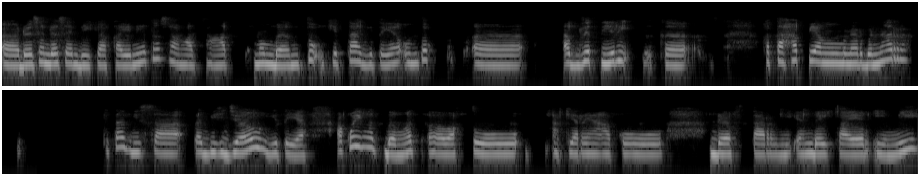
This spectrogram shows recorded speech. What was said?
uh, dosen-dosen di KK ini tuh sangat-sangat membantu kita gitu ya untuk uh, upgrade diri ke ke tahap yang benar-benar kita bisa lebih jauh gitu ya. Aku inget banget uh, waktu akhirnya aku daftar di MBKM ini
